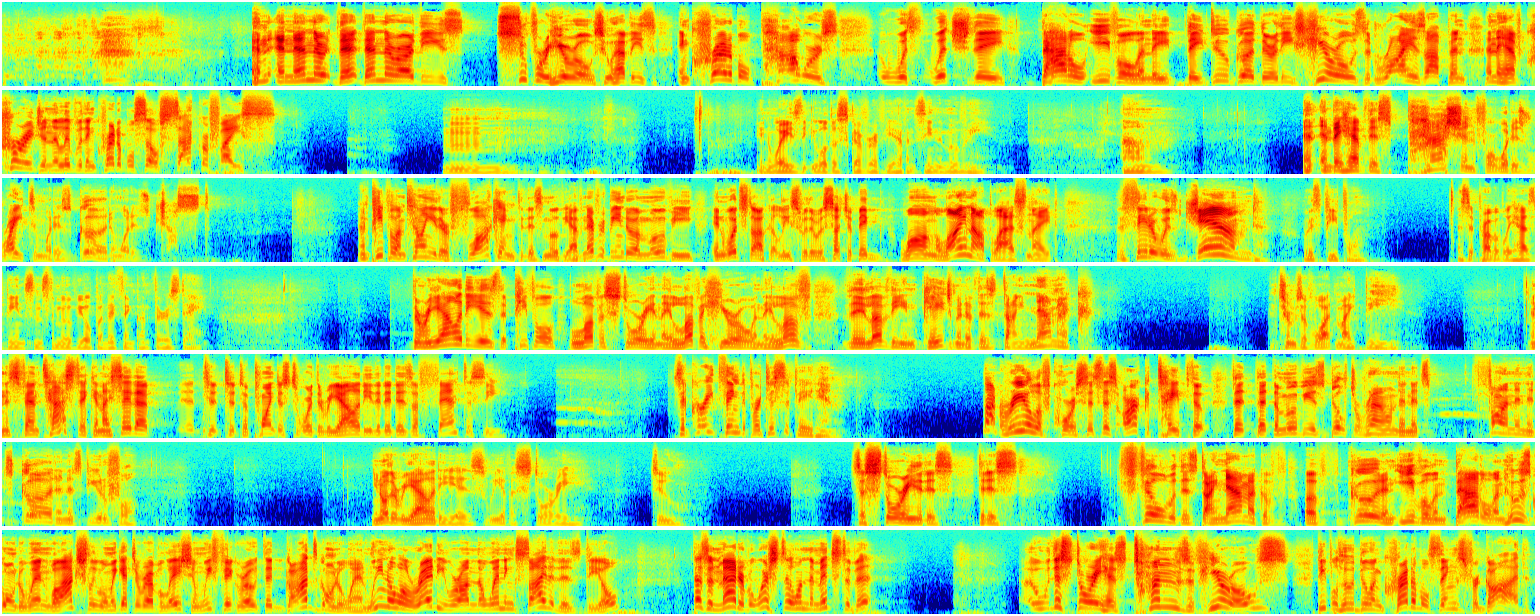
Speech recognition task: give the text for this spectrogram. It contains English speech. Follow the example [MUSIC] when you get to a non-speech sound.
[LAUGHS] and, and then, there, then there are these superheroes who have these incredible powers with which they battle evil and they, they do good. There are these heroes that rise up and, and they have courage and they live with incredible self sacrifice. Mm. In ways that you will discover if you haven't seen the movie. Um, and, and they have this passion for what is right and what is good and what is just. And people, I'm telling you, they're flocking to this movie. I've never been to a movie, in Woodstock at least, where there was such a big, long lineup last night. The theater was jammed with people, as it probably has been since the movie opened, I think, on Thursday. The reality is that people love a story and they love a hero and they love, they love the engagement of this dynamic in terms of what might be. And it's fantastic. And I say that to, to, to point us toward the reality that it is a fantasy. It's a great thing to participate in. Not real, of course. It's this archetype that, that, that the movie is built around, and it's fun, and it's good, and it's beautiful. You know, the reality is we have a story too. It's a story that is, that is filled with this dynamic of, of good and evil and battle and who's going to win. Well, actually, when we get to Revelation, we figure out that God's going to win. We know already we're on the winning side of this deal. Doesn't matter, but we're still in the midst of it. Uh, this story has tons of heroes, people who do incredible things for God.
